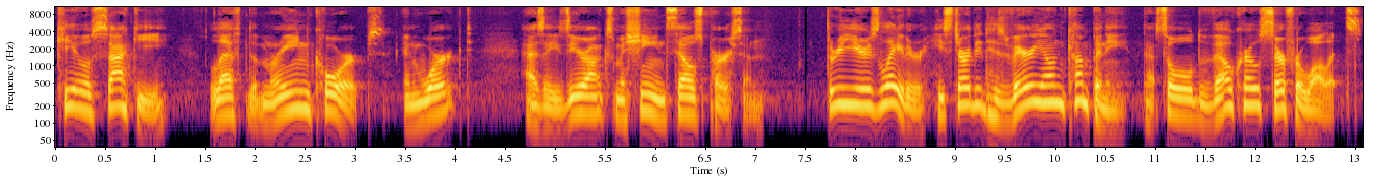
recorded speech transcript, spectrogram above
Kiyosaki left the Marine Corps and worked as a Xerox machine salesperson. Three years later, he started his very own company that sold Velcro surfer wallets.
